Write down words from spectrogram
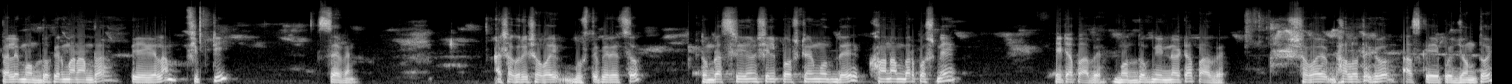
তাহলে মধ্যকের মান আমরা পেয়ে গেলাম ফিফটি সেভেন আশা করি সবাই বুঝতে পেরেছ। তোমরা সৃজনশীল প্রশ্নের মধ্যে খ নাম্বার প্রশ্নে এটা পাবে মধ্যক নির্ণয়টা পাবে। সবাই ভালো থেকো, আজকে এই পর্যন্তই।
